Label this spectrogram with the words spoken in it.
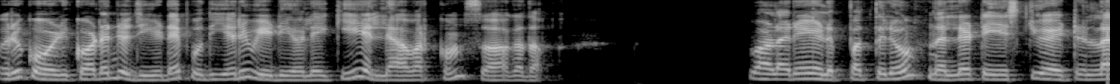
ഒരു കോഴിക്കോടൻ രുചിയുടെ പുതിയൊരു വീഡിയോയിലേക്ക് എല്ലാവർക്കും സ്വാഗതം. വളരെ എളുപ്പത്തിലും നല്ല ടേസ്റ്റിയും ആയിട്ടുള്ള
